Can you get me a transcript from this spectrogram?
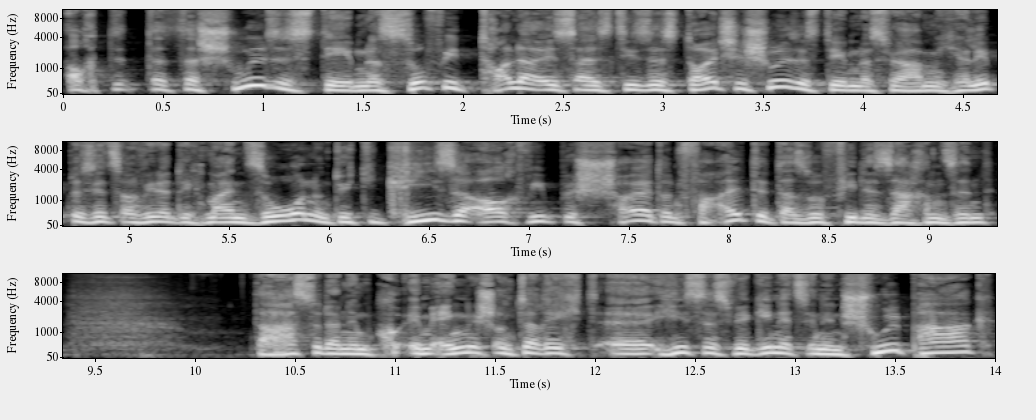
auch das, das Schulsystem, das so viel toller ist als dieses deutsche Schulsystem, das wir haben. Ich erlebe das jetzt auch wieder durch meinen Sohn und durch die Krise auch, wie bescheuert und veraltet da so viele Sachen sind. Da hast du dann im, im Englischunterricht, äh, hieß es, wir gehen jetzt in den Schulpark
